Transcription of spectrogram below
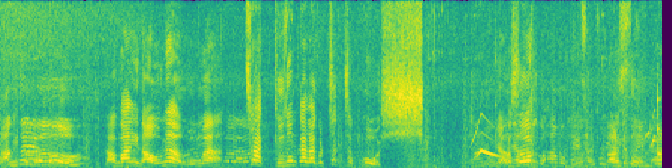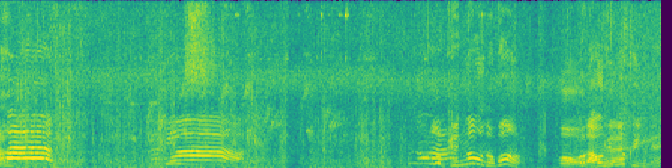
안 들려. 나방이 나오면 뭐야 착두 손가락으로 착 잡고 씨 이렇게 알았어? 알았어. 와. 어, 뱀 나오나 봐. 어 나온대. 뱀마크 있네.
